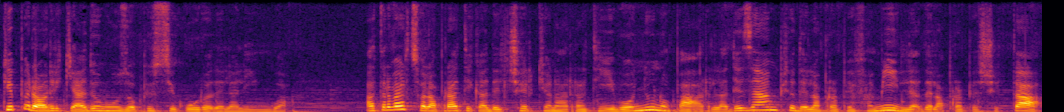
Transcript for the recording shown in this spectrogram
che però richiede un uso più sicuro della lingua. Attraverso la pratica del cerchio narrativo ognuno parla, ad esempio, della propria famiglia, della propria città,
